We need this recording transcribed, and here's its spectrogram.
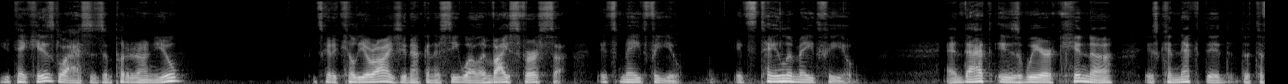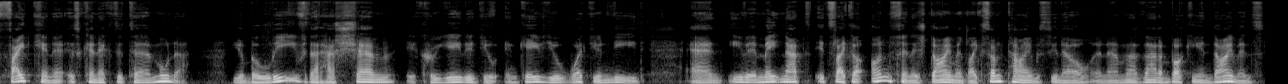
you take his glasses and put it on you, it's going to kill your eyes. You're not going to see well, and vice versa. It's made for you. It's tailor made for you. And that is where kinna is connected. The fight kinna is connected to emuna. You believe that Hashem created you and gave you what you need. And even it may not, it's like an unfinished diamond. Like sometimes, you know, and I'm not, not a bucky in diamonds,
